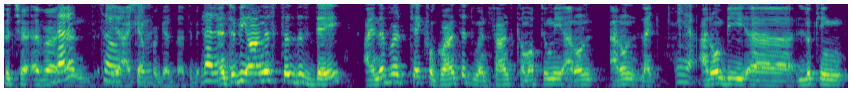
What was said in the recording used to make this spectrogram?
picture ever. That is and so yeah, I can't forget that. To be That is and so to be honest, till this day. I never take for granted when fans come up to me. I don't. I don't like. Yeah. I don't be uh, looking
